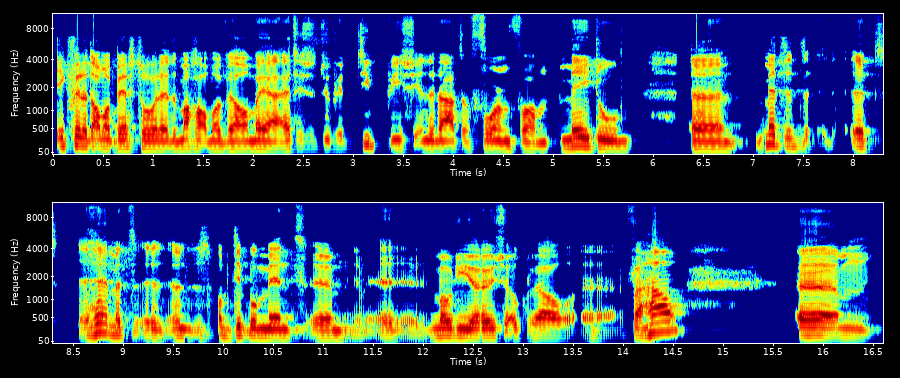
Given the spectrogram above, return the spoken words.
ik vind het allemaal best hoor, dat mag allemaal wel, maar ja, het is natuurlijk weer typisch inderdaad een vorm van meedoen uh, met het, het He, met een op dit moment um, modieus ook wel verhaal. Um,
